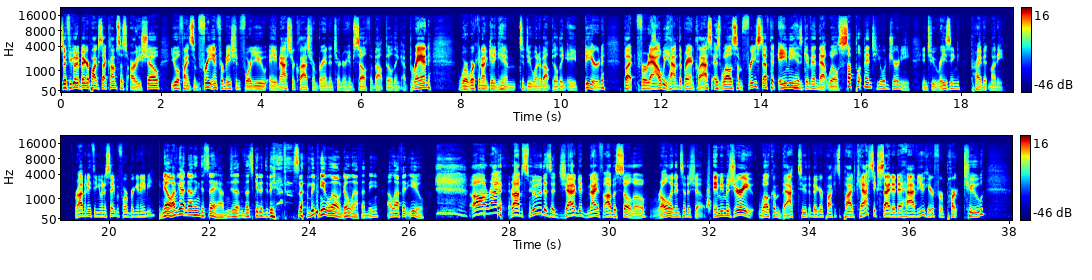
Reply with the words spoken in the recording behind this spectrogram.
So if you go to biggerpockets.com slash RE show, you will find some free information for you, a masterclass from Brandon Turner himself about building a brand. We're working on getting him to do one about building a beard. But for now, we have the brand class as well as some free stuff that Amy has given that will supplement your journey into raising private money. Rob, anything you want to say before bringing Amy? No, I've got nothing to say. I'm just let's get into the episode. Leave me alone. Don't laugh at me. I'll laugh at you. All right. Rob, smooth as a jagged knife Abasolo, rolling into the show. Amy Mahjoory, welcome back to the Bigger Pockets podcast. Excited to have you here for part two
